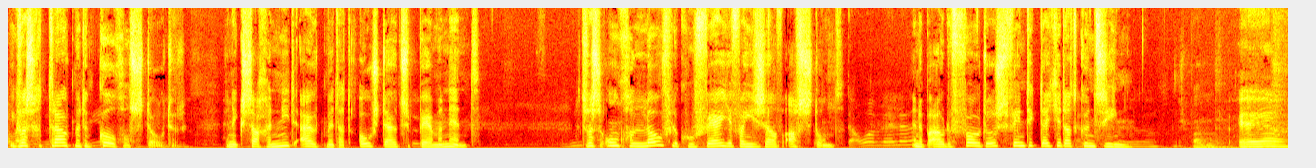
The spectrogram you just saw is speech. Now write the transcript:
Ik was getrouwd met een kogelstoter. En ik zag er niet uit met dat Oost-Duitse permanent. Het was ongelooflijk hoe ver je van jezelf afstond. En op oude foto's vind ik dat je dat kunt zien. Ja, ja.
